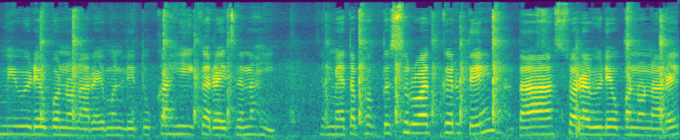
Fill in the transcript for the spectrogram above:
मी व्हिडिओ बनवणार आहे. म्हणले तू काही करायचं नाही. तर मी आता फक्त सुरुवात करते. आता स्वरा व्हिडिओ बनवणार आहे.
